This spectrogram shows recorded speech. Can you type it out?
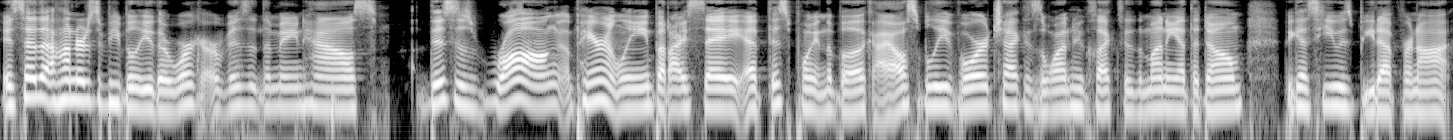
It said that hundreds of people either work or visit the main house this is wrong, apparently, but I say at this point in the book, I also believe Voracek is the one who collected the money at the dome because he was beat up for not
